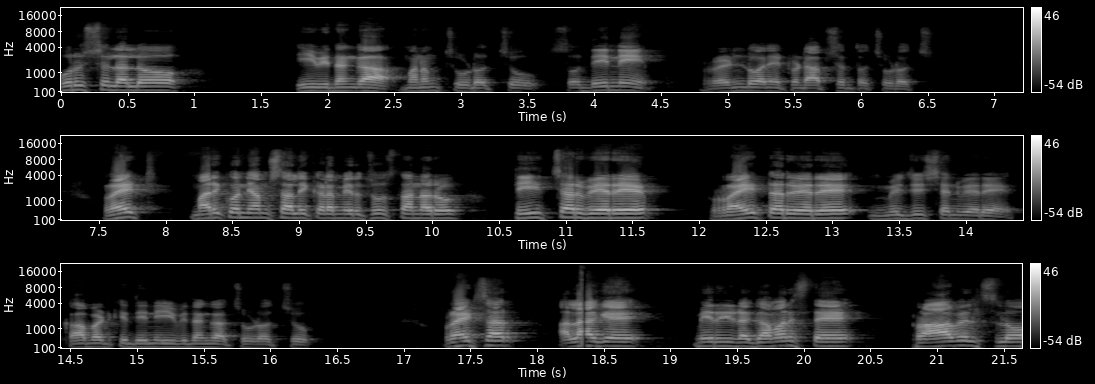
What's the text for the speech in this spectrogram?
పురుషులలో ఈ విధంగా మనం చూడొచ్చు. సో దీన్ని రెండు అనేటువంటి ఆప్షన్తో చూడొచ్చు. రైట్ మరికొన్ని అంశాలు ఇక్కడ మీరు చూస్తున్నారు. టీచర్ వేరే రైటర్ వేరే మ్యూజిషియన్ వేరే కాబట్టి దీన్ని ఈ విధంగా చూడొచ్చు. రైట్ సార్ అలాగే మీరు ఇక్కడ గమనిస్తే ట్రావెల్స్లో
